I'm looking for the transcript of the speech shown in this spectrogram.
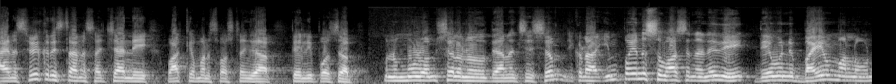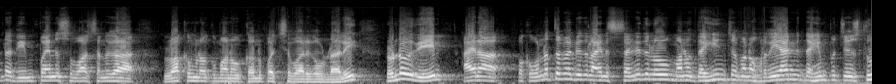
ఆయన స్వీకరిస్తాన సత్యాన్ని వాక్యం మనం స్పష్టంగా తెలియపోసాం. మనం మూడు అంశాలను ధ్యానం చేసాం ఇక్కడ ఇంపైన సువాసన అనేది దేవుని భయం మనలో ఉంటే అది ఇంపైన సువాసనగా లోకంలోకి మనం కనుపరిచేవారుగా ఉండాలి. రెండవది ఆయన ఒక ఉన్నతమైన రీతిలో ఆయన సన్నిధిలో మనం దహించ మన హృదయాన్ని దహింప చేస్తూ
